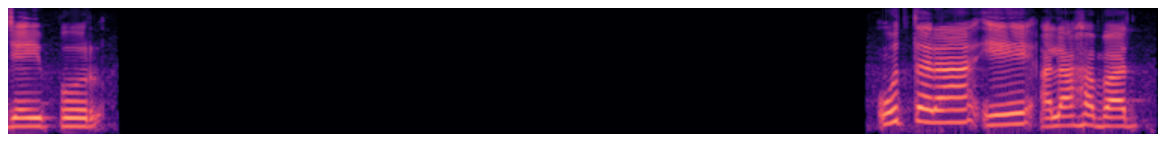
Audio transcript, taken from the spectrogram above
Jaipur. ಉತ್ತರ, ಎ, ಅಲಹಾಬಾದ್.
